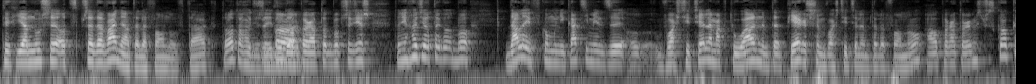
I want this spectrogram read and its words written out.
tych Januszy od sprzedawania telefonów, tak? To o to chodzi, że idą tak. do operatora, bo przecież to nie chodzi o tego, bo dalej w komunikacji między właścicielem aktualnym, te, pierwszym właścicielem telefonu, a operatorem jest wszystko ok,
